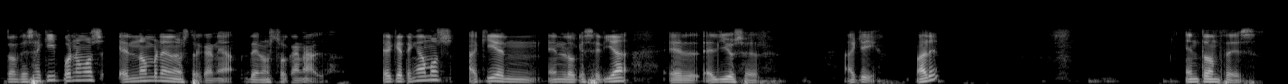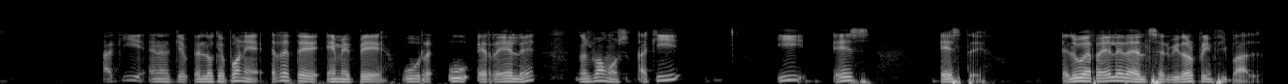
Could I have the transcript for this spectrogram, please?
Entonces aquí ponemos el nombre de nuestro canal, de nuestro canal. El que tengamos aquí en, en lo que sería el, el user. Aquí, ¿vale? Entonces, aquí en, el que, en lo que pone rtmp url, nos vamos aquí y es este, el URL del servidor principal.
